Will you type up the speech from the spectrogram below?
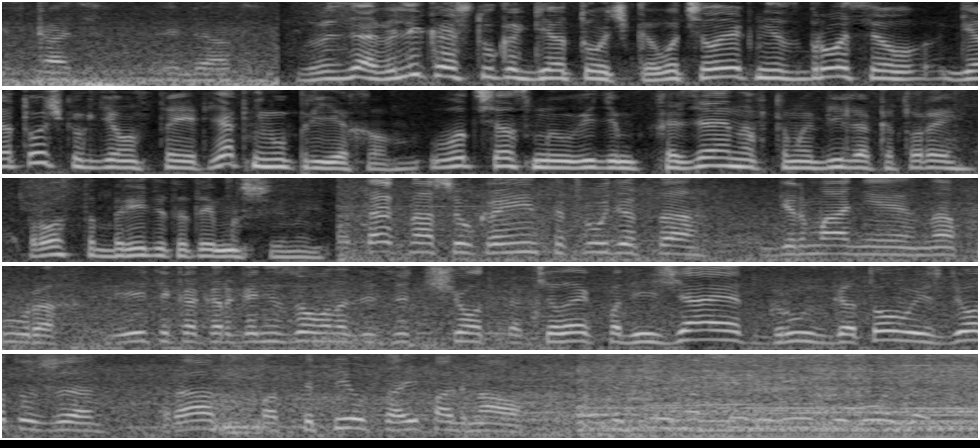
искать ребят. Друзья, великая штука геоточка. Вот человек мне сбросил геоточку, где он стоит, я к нему приехал. Вот сейчас мы увидим хозяина автомобиля, который просто бредит этой машиной. Вот так наши украинцы трудятся Германии на фурах. Видите, как организовано здесь четко. Человек подъезжает, груз готовый, ждет уже. Раз, подцепился и погнал. Такие машины, видите, возят.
